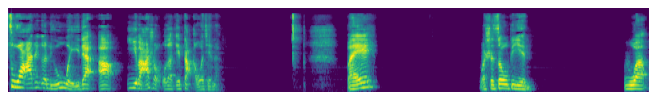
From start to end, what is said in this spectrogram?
抓这个刘维的啊，一把手的给打过去了。喂，我是周斌，我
